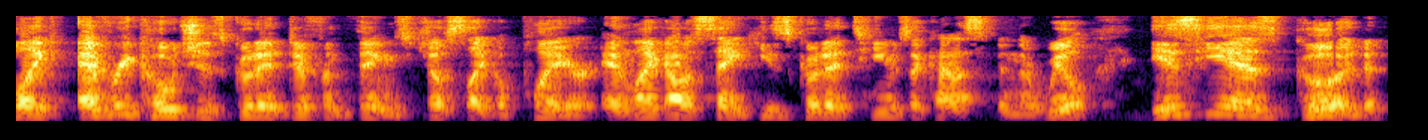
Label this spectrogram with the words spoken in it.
like every coach is good at different things just like a player? And like i was saying he's good at teams that kind of spin their wheel. Is he as good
